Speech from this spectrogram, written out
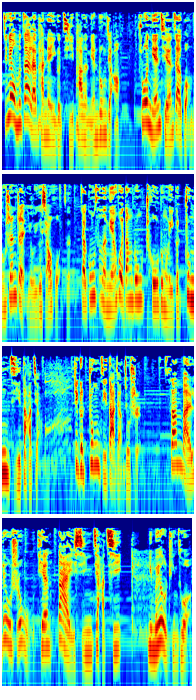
今天我们再来盘点一个奇葩的年终奖。说年前在广东深圳有一个小伙子在公司的年会当中抽中了一个终极大奖，这个终极大奖就是三百六十五天带薪假期。你没有听错，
